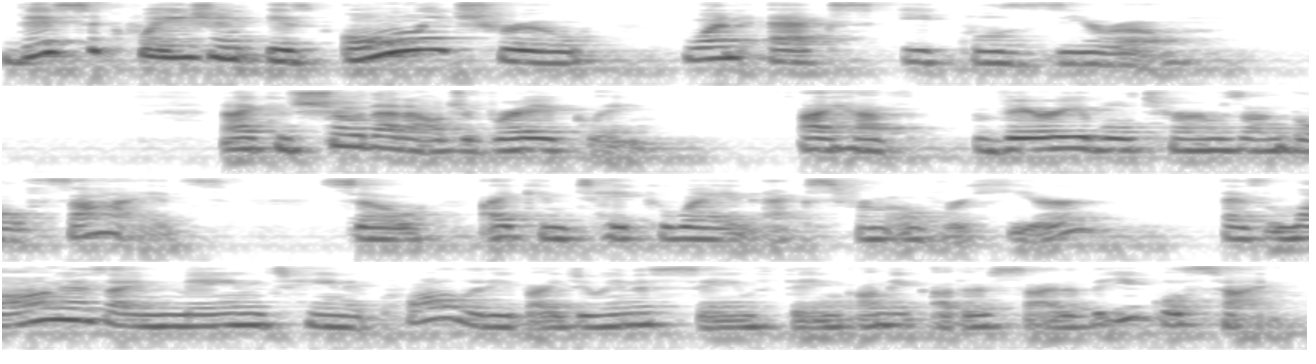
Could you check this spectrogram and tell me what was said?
This equation is only true when x equals zero. Now I can show that algebraically. I have variable terms on both sides. So I can take away an x from over here as long as I maintain equality by doing the same thing on the other side of the equal sign.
